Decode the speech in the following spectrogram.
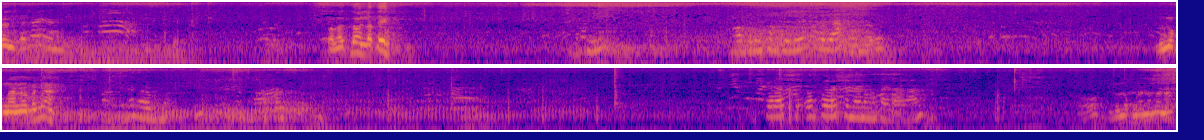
Yan. Pangatlo, laki. Mabilis ang pili, kuya. Lulok na naman niya. Operasyon, operasyon na naman kailangan. Oh, lulok na naman ah.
